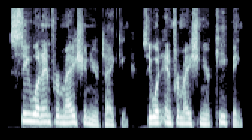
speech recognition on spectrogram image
see what information you're taking, see what information you're keeping.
